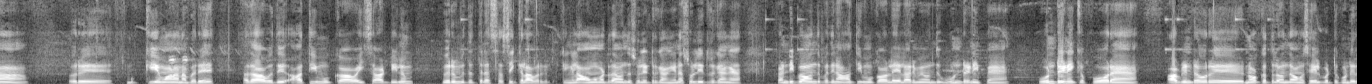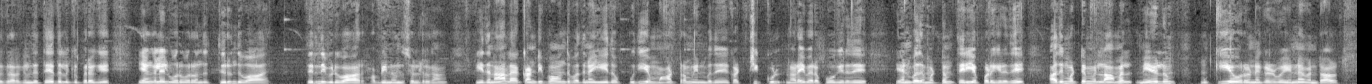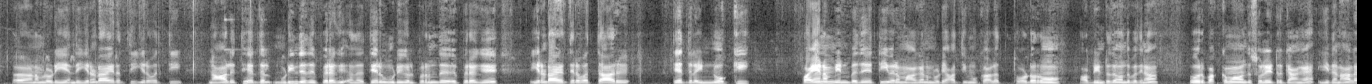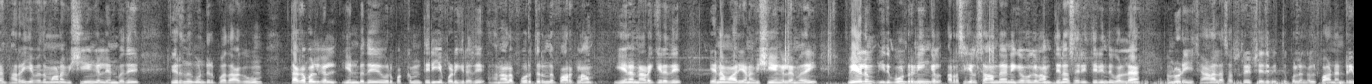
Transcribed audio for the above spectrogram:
ஒரு முக்கியமான நபர். அதாவது அதிமுகவை சாட்டிலும் பெரும் விதத்தில் சசிகலா அவர்கள். ஓகேங்களா? அவங்க மட்டும் தான் வந்து சொல்லிகிட்ருக்காங்க என்ன சொல்லிகிட்ருக்காங்க கண்டிப்பாக வந்து பார்த்திங்கன்னா அதிமுகவில் எல்லாருமே வந்து ஒன்றிணைப்பேன் ஒன்றிணைக்க போகிறேன் அப்படின்ற ஒரு நோக்கத்தில் வந்து அவங்க செயல்பட்டு கொண்டு இருக்கிறார்கள் இந்த தேர்தலுக்கு பிறகு எங்களில் ஒருவர் வந்து திருந்துவார். திருந்தி விடுவார் அப்படின்னு வந்து சொல்லிட்டு இதனால் கண்டிப்பாக வந்து பார்த்திங்கன்னா ஏதோ புதிய மாற்றம் என்பது கட்சிக்குள் நடைபெறப் போகிறது என்பது மட்டும் தெரியப்படுகிறது. அது மட்டும் இல்லாமல் மேலும் முக்கிய ஒரு நிகழ்வு என்னவென்றால் நம்மளுடைய இந்த இரண்டாயிரத்தி இருபத்தி நாலு தேர்தல் முடிந்தது பிறகு அந்த தேர்வு முடிவுகள் பிறந்த பிறகு இரண்டாயிரத்தி இருபத்தாறு தேர்தலை நோக்கி பயணம் என்பது தீவிரமாக நம்மளுடைய அதிமுகவில் தொடரும் அப்படின்றதும் வந்து பார்த்திங்கன்னா ஒரு பக்கமாக வந்து சொல்லிட்டு இருக்காங்க இதனால் நிறைய விதமான விஷயங்கள் என்பது இருந்து கொண்டிருப்பதாகவும் தகவல்கள் என்பது ஒரு பக்கம் தெரியப்படுகிறது. அதனால் பொறுத்திருந்து பார்க்கலாம். என்ன நடக்கிறது? என்ன மாதிரியான விஷயங்கள் என்பதை. மேலும் இதுபோன்று நீங்கள் அரசியல் சார்ந்த நிகழ்வுகளாம் தினசரி தெரிந்து கொள்ள நம்மளுடைய சேனலை சப்ஸ்கிரைப் செய்து வைத்துக் கொள்ளுங்கள்ப்பா. நன்றி.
